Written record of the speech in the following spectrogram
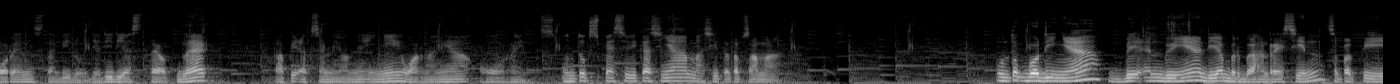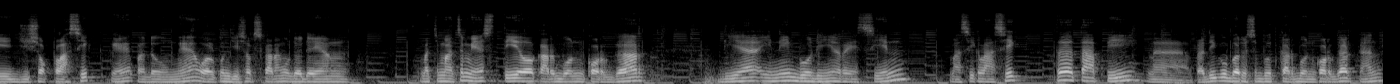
orange stabilo. Jadi dia stealth black tapi aksen neonnya ini warnanya orange. Untuk spesifikasinya masih tetap sama untuk bodinya, BNB-nya dia berbahan resin seperti G-Shock klasik ya pada umumnya. Walaupun G-Shock sekarang udah ada yang macam-macam ya, steel, carbon core guard. Dia ini bodinya resin, masih klasik. Tetapi, nah tadi gue baru sebut carbon core guard kan.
